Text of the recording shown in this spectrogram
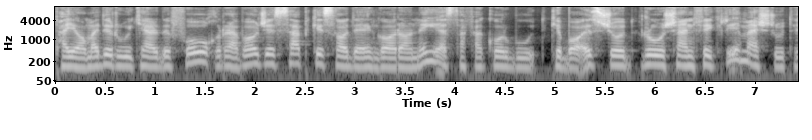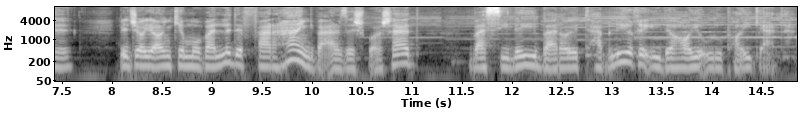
پیامد روی کرده فوق رواج سبک ساده انگارانه ای از تفکر بود که باعث شد روشنفکری مشروطه به جای آنکه مولد فرهنگ و ارزش باشد وسیله‌ای برای تبلیغ ایده های اروپایی گردد.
